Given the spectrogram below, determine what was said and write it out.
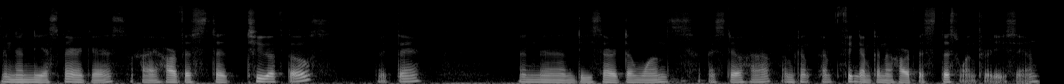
And then the asparagus, I harvested two of those right there and then these are the ones I still have. I'm gonna I think I'm gonna harvest this one pretty soon.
